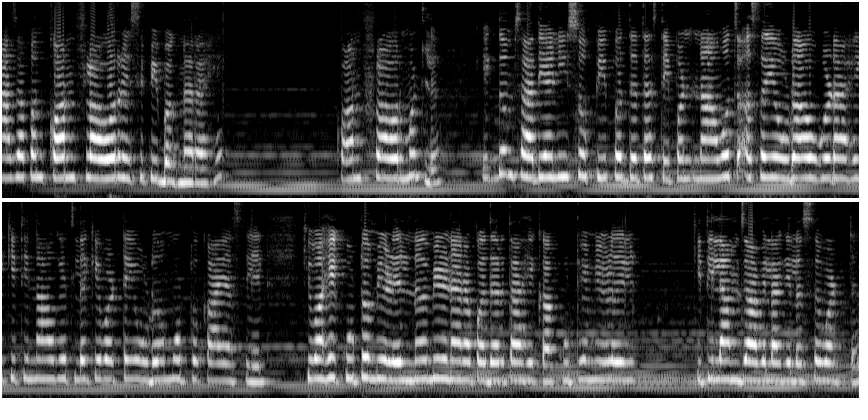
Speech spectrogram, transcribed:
आज आपण कॉर्नफ्लॉवर रेसिपी बघणार आहे. कॉर्नफ्लॉवर म्हटलं एकदम साधी आणि सोपी पद्धत असते पण नावच असं एवढं अवघड आहे की ती नाव घेतलं की वाटतं एवढं मोठं काय असेल? किंवा हे कुठं मिळेल? न मिळणारा पदार्थ आहे का? कुठे मिळेल? किती लांब जावे लागेल असं वाटतं.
